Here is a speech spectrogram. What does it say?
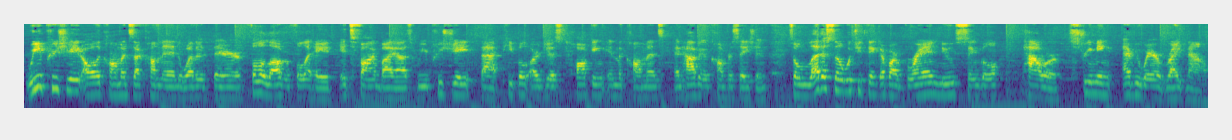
We appreciate all the comments that come in, whether they're full of love or full of hate. It's fine by us. We appreciate that people are just talking in the comments and having a conversation. So let us know what you think of our brand new single, Power, streaming everywhere right now.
